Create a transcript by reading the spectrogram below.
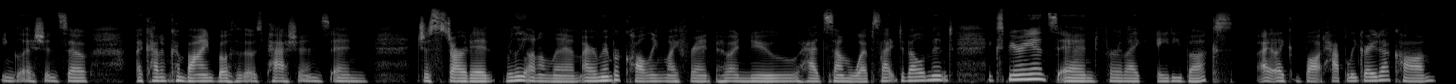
English. And so I kind of combined both of those passions and just started really on a limb. I remember calling my friend who I knew had some website development experience and for like 80 bucks I like bought happilygrey.com.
